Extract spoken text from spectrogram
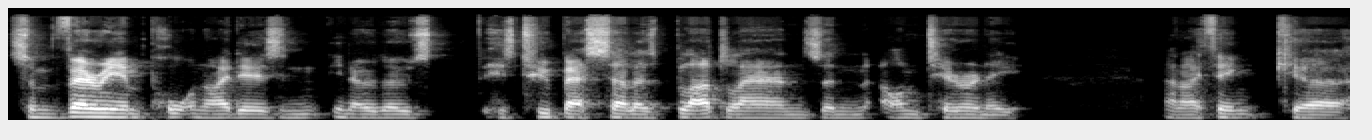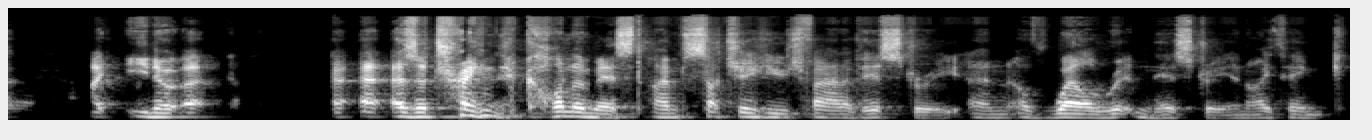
some very important ideas, and you know those his two bestsellers, Bloodlands and On Tyranny, and I think uh, I, you know. Uh, as a trained economist, I'm such a huge fan of history and of well-written history, and I think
